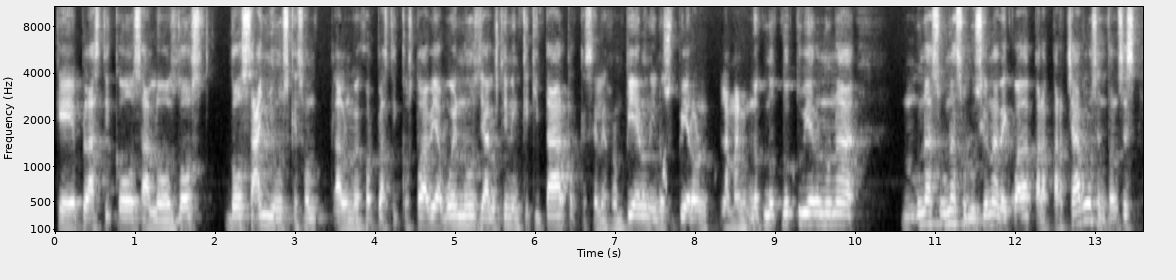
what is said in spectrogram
que plásticos a los dos, dos años, que son a lo mejor plásticos todavía buenos, ya los tienen que quitar porque se les rompieron y no supieron, la no, no, no tuvieron una, una, una, solución adecuada para parcharlos. Entonces,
